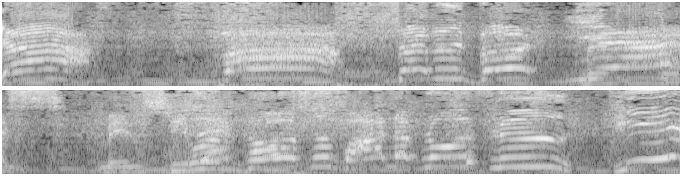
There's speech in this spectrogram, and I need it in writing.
Ja! Far! Sømmet i bund! Yes! Men Simon, Lad korset brænder blodet flyde! Ja!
